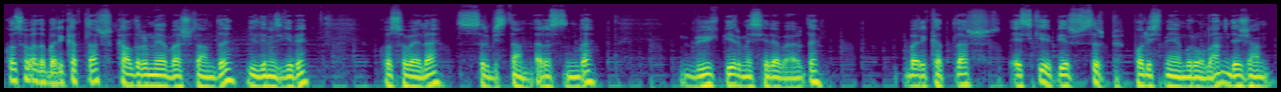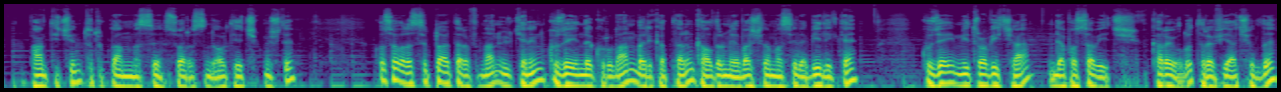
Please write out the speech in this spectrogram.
Kosova'da barikatlar kaldırılmaya başlandı. Bildiğiniz gibi Kosova ile Sırbistan arasında büyük bir mesele vardı. Barikatlar eski bir Sırp polis memuru olan Dejan Pantiç'in tutuklanması sonrasında ortaya çıkmıştı. Kosovalı Sırplar tarafından ülkenin kuzeyinde kurulan barikatların kaldırmaya başlamasıyla birlikte Kuzey Mitrovica, Leposavic karayolu trafiğe açıldı.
